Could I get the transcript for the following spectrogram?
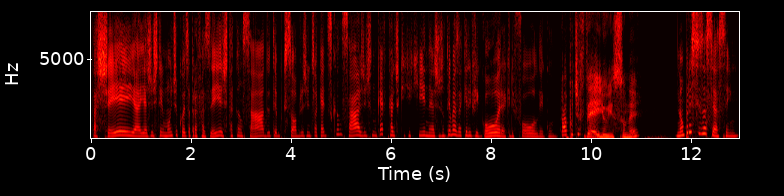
tá cheia e a gente tem um monte de coisa para fazer, a gente tá cansado, e o tempo que sobra a gente só quer descansar, a gente não quer ficar de kikiki, né? A gente não tem mais aquele vigor, aquele fôlego. Papo de velho isso, né? Não precisa ser assim.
